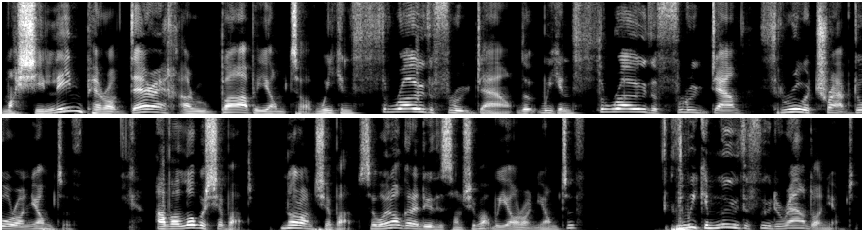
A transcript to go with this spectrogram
"Mashilim perot derech aruba b'yom tov." We can throw the fruit down. That we can throw the fruit down through a trap door on Yom Tov. Shabbat, not on Shabbat. So we're not going to do this on Shabbat. We are on Yom Tov. So we can move the food around on Yom Tov.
